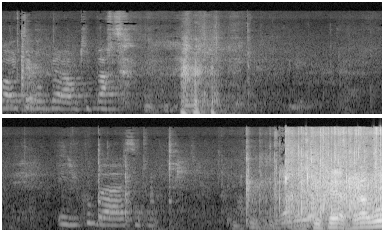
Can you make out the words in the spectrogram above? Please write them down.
faut arrêter Robert avant qu'il parte. Et du coup, bah, c'est tout. Super, bravo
